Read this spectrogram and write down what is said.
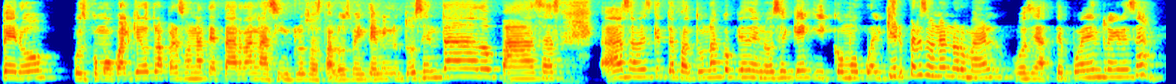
pero pues como cualquier otra persona te tardan así incluso hasta los 20 minutos sentado, pasas, ah, sabes que te faltó una copia de no sé qué y como cualquier persona normal, o sea, te pueden regresar.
